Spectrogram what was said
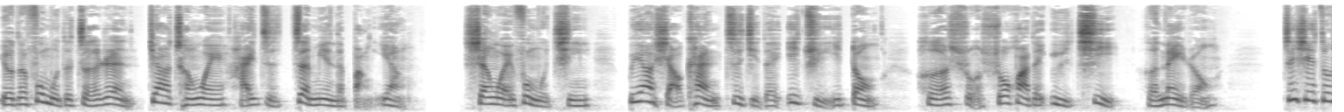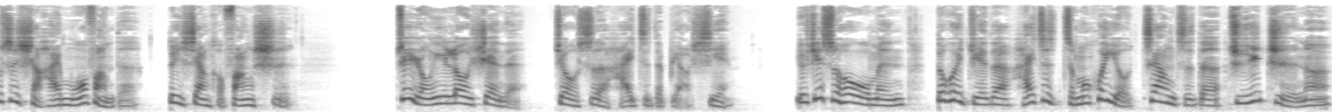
有的父母的责任就要成为孩子正面的榜样。身为父母亲，不要小看自己的一举一动。和所说话的语气和内容，这些都是小孩模仿的对象和方式。最容易露馅的就是孩子的表现。有些时候，我们都会觉得孩子怎么会有这样子的举止呢？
